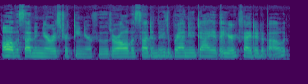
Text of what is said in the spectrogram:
all of a sudden you're restricting your foods, or all of a sudden there's a brand new diet that you're excited about.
